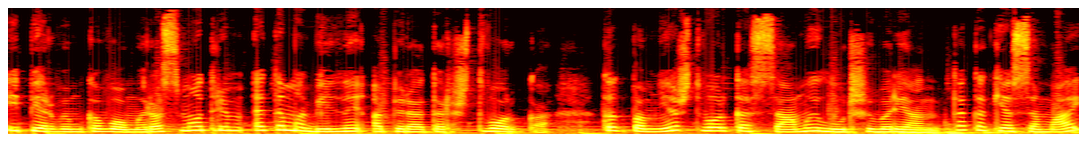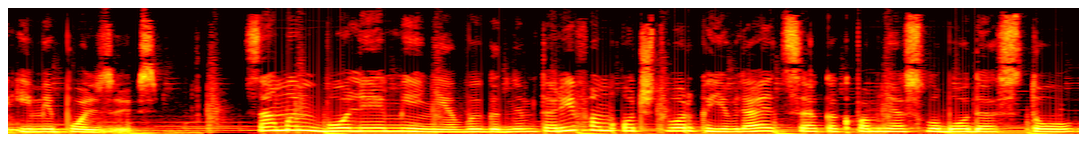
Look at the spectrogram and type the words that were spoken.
И первым, кого мы рассмотрим, это мобильный оператор Штворка. Как по мне, Штворка самый лучший вариант, так как я сама ими пользуюсь. Самым более-менее выгодным тарифом от Штворка является, как по мне, Слобода 100+,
